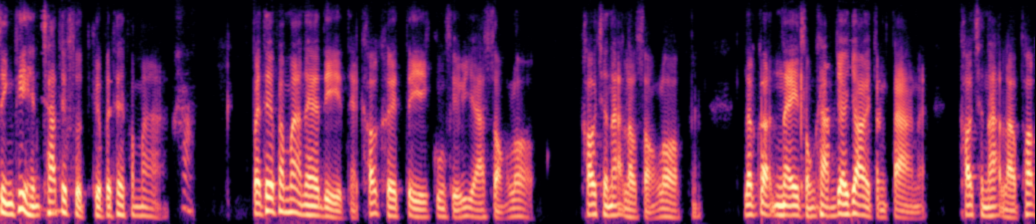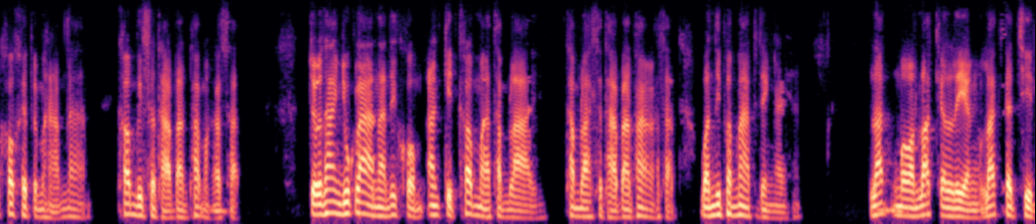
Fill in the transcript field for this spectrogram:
สิ่งที่เห็นชัดที่สุดคือประเทศพม่าค่ะประเทศพม่าในอดีตเนี่ยเขาเคยตีกรุงศรีอยุธยาสองรอบเขาชนะเราสองรอบนะ แล้วก็ในสงครามย่อยๆต่างๆเนี่ยเขาชนะเราเพราะเขาเคยเป็นมหาอำนาจเขามีสถาบันพระมหากษัตริย์จนกระทั่งยุคล่าอาณานิคม อังกฤษเข้ามาทำลายทำลายสถาบันพระมหากษัตริย์ วันนี้พม่าเป็นยังไงฮะรัฐมอญรัฐกะเหรียงรัฐกระชิน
